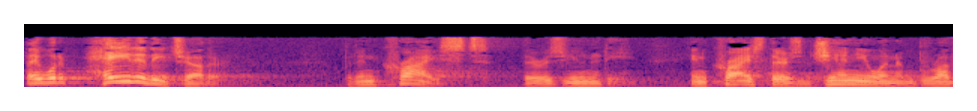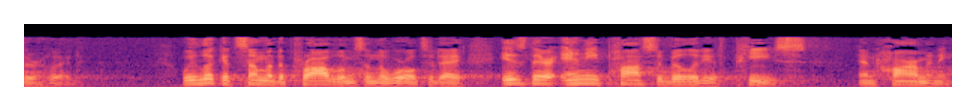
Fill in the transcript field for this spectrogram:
They would have hated each other. But in Christ, there is unity. In Christ, there's genuine brotherhood. We look at some of the problems in the world today. Is there any possibility of peace and harmony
